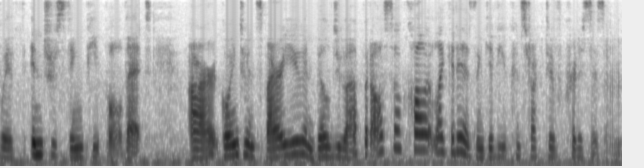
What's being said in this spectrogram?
with interesting people that are going to inspire you and build you up, but also call it like it is and give you constructive criticism.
